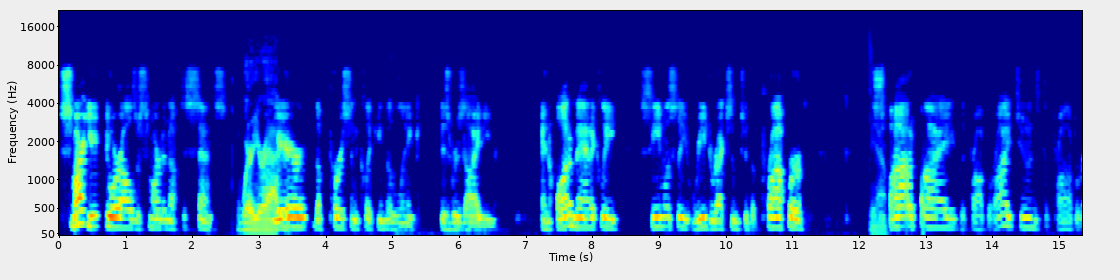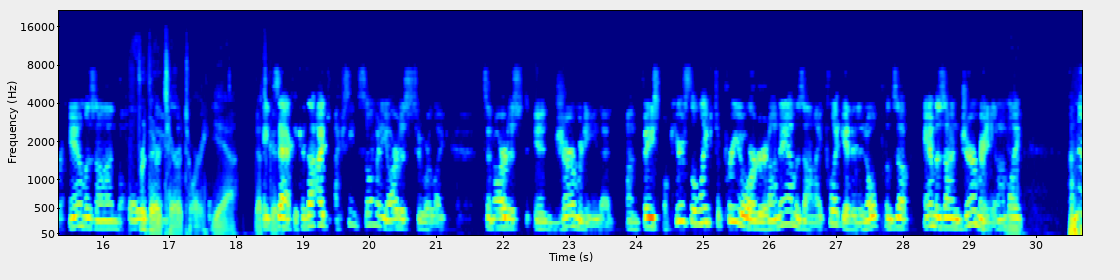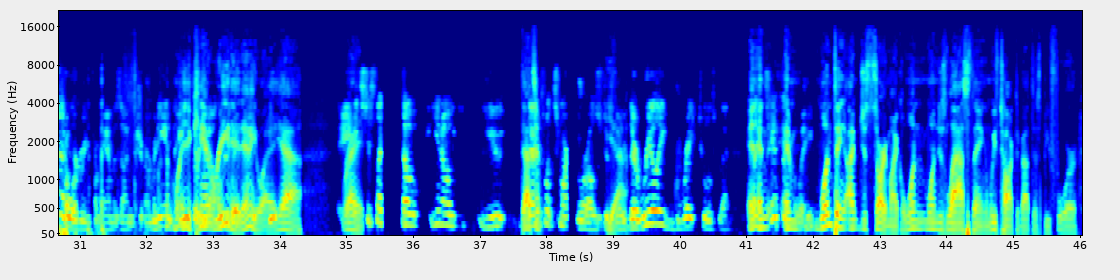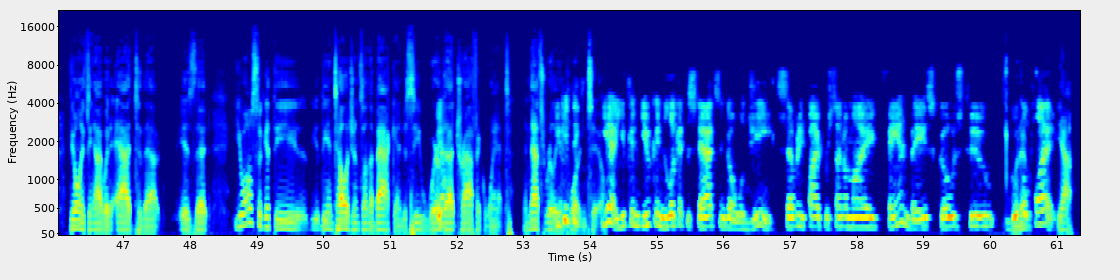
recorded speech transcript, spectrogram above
Smart URLs are smart enough to sense Where you're at. where the person clicking the link is residing and automatically seamlessly redirects them to the proper Yeah. Spotify, the proper iTunes, the proper Amazon, the whole For their thing. So- territory. Yeah. That's exactly, because I've, I've seen so many artists who are like, it's an artist in Germany that on Facebook, here's the link to pre-order it on Amazon. I click it and it opens up Amazon Germany, and I'm Yeah. like, I'm not ordering from Amazon Germany. And Well, you can't read it anyway. Yeah. Right. It's just like so, you know, you That's that's, what smart URLs do. Yeah. They're, they're really great tools for that. And, But and and one thing I'm just sorry, Michael. One one just last thing, and we've talked about this before. The only thing I would add to that is that you also get the the intelligence on the back end to see where Yeah. that traffic went, and that's really can- important too. Yeah, you can you can look at the stats and go, well, gee, 75% of my fan base goes to Google Whatever. Play, Yeah.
